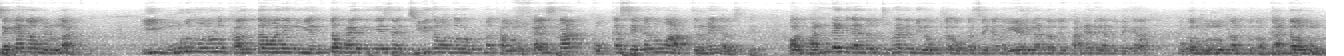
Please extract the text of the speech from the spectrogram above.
సెకండ్ల ముళ్ళు లాంటి ఈ మూడు ముళ్ళు కలుద్దామని నువ్వు ఎంత ప్రయత్నం చేసినా జీవితం అంతా కొట్టుకున్నా కలవు కలిసినా ఒక్క సెకండ్ మాత్రమే కలుస్తాయి వాళ్ళు పన్నెండు గంటలు చూడండి మీరు ఒక్క ఒక్క సెకండ్ ఏడు గంటల పన్నెండు గంటల దగ్గర ఒక ముళ్ళు ఉంది అనుకుందాం గంటల ముళ్ళు.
